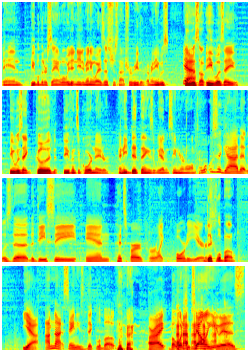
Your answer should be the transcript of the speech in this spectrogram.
and people that are saying, "Well, we didn't need him anyways." That's just not true either. I mean, he was Yeah. he was a, he was a he was a good defensive coordinator, and he did things that we haven't seen here in a long time. What was the guy that was the the DC in Pittsburgh for like 40 years? Dick LeBeau. Yeah, I'm not saying he's Dick LeBeau. all right, but what I'm telling you is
